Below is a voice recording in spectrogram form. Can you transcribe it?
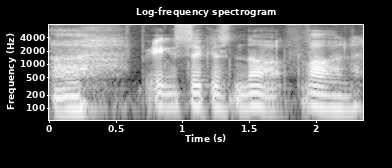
Uh, being sick is not fun.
